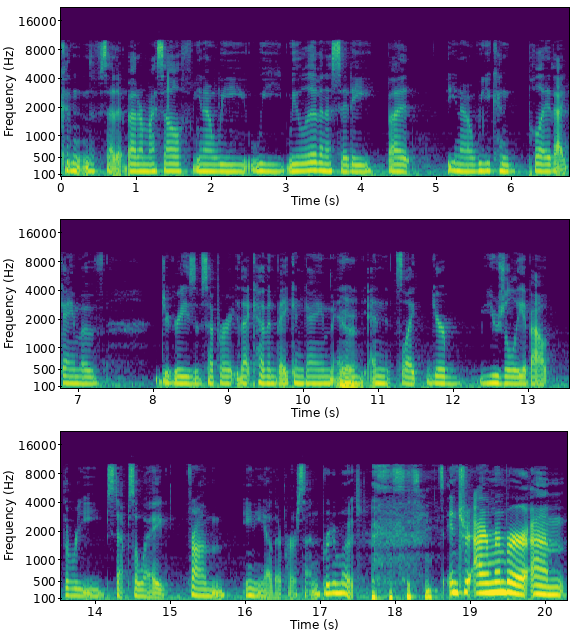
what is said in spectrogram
couldn't have said it better myself. You know, we we we live in a city, but you know, we can play that game of degrees of separate that Kevin Bacon game and and it's like you're usually about 3 steps away from any other person. Pretty much. It's inter- I remember um,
